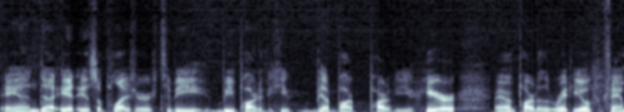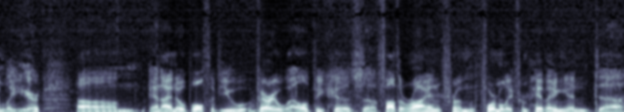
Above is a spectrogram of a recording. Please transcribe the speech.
and uh, it is a pleasure to be be part of you, be part of you here, and part of the radio family here. Um, and I know both of you very well because uh, Father Ryan from formerly from Hibbing, and uh,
